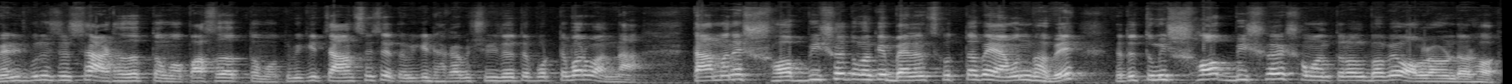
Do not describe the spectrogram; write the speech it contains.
ম্যারিট পজিশন আসছে আট হাজারতম, পাঁচ হাজারতম। তুমি কি চান্স হয়েছে? তুমি কি ঢাকা বিশ্ববিদ্যালয়তে পড়তে পারবা? না। তার মানে সব বিষয় তোমাকে ব্যালেন্স করতে হবে এমনভাবে যাতে তুমি সব বিষয়ে সমান্তরালভাবে অলরাউন্ডার হও।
